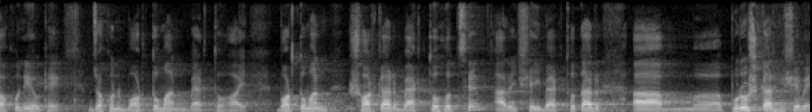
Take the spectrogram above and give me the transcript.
তখনই ওঠে যখন বর্তমান ব্যর্থ হয়। বর্তমান সরকার ব্যর্থ হচ্ছে আর সেই ব্যর্থতার পুরস্কার হিসেবে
